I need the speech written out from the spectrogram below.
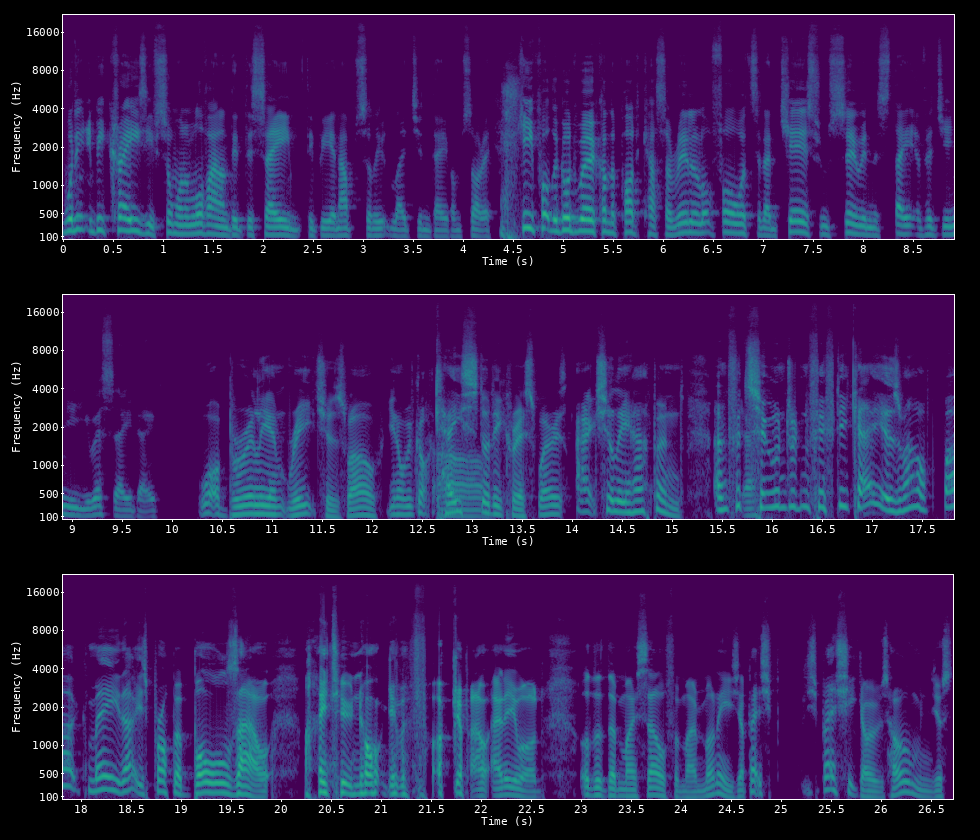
Wouldn't it be crazy if someone on Love Island did the same? They'd be an absolute legend, Dave. I'm sorry. Keep up the good work on the podcast. I really look forward to them. Cheers from Sue in the state of Virginia, USA, Dave. What a brilliant reach as well. You know, we've got case Oh. study, Chris, where it's actually happened. And for Yeah. 250k as well. Fuck me. That is proper balls out. I do not give a fuck about anyone other than myself and my money. I bet she, I bet she goes home and just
